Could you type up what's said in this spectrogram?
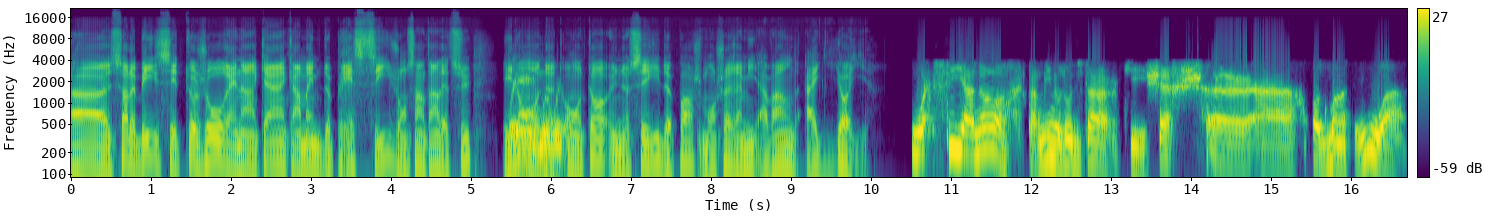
Euh, Sotheby's, c'est toujours un encan quand même de prestige, on s'entend là-dessus. Et Oui, là, on, oui, a, oui. on t'a une série de Porsche, mon cher ami, à vendre à yoï. Ouais, s'il y en a parmi nos auditeurs qui cherchent euh, à augmenter ou à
